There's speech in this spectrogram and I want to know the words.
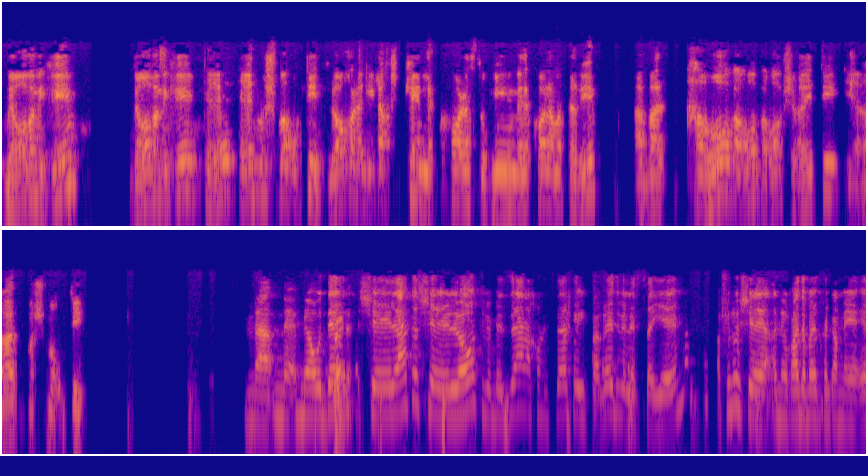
ברוב המקרים, ברוב המקרים תרד, תרד משמעותית. לא יכול להגיד לך כן לכל הסוגים ולכל המצבים, אבל הרוב, הרוב, הרוב שראיתי ירד משמעותי. מעודד. שאלת השאלות, ובזה אנחנו נצטרך להיפרד ולסיים, אפילו שאני יכולה לדבר איתך גם אה,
